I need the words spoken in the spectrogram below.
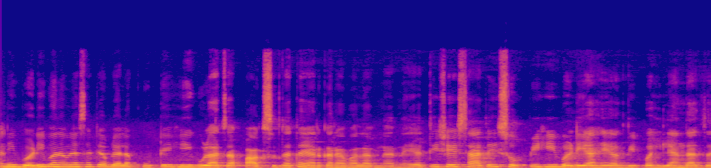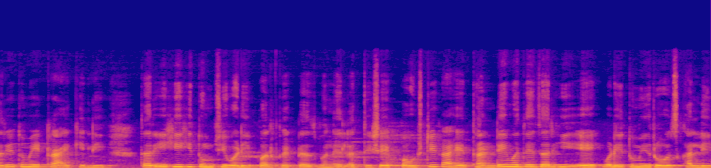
आणि वडी बनवण्यासाठी आपल्याला कुठेही गुळाचा पाकसुद्धा तयार करावा लागणार नाही. अतिशय साधी सोपी ही वडी आहे. अगदी पहिल्यांदा जरी तुम्ही ट्राय केली तरीही ही तुमची वडी परफेक्टच बनेल. अतिशय पौष्टिक आहे. थंडीमध्ये जर ही एक वडी तुम्ही रोज खाल्ली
